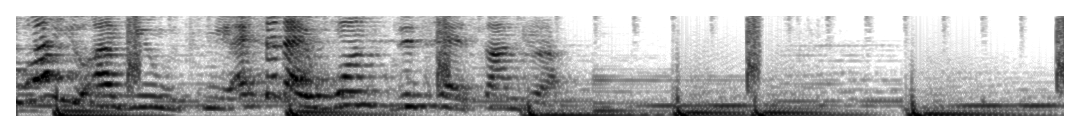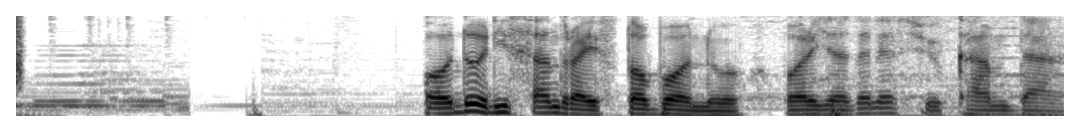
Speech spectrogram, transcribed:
So why are you arguing with me? I said I want this hair, Sandra. Although this Sandra is stubborn, no, but Regina Daniels should calm down.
